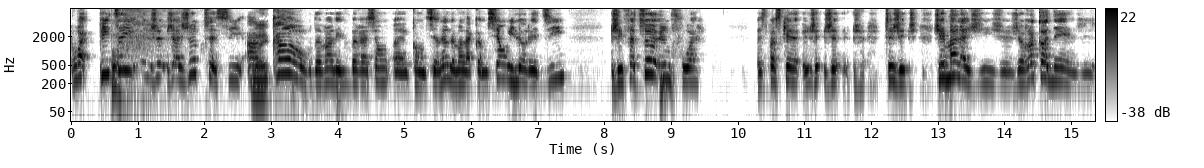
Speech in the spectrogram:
Ouais. Puis, tu sais, j'ajoute ceci. Ouais. Encore devant les libérations euh, conditionnelles, devant la commission, il aurait dit j'ai fait ça une fois. C'est parce que je, je, je- tu sais, j'ai- mal agi. Je, je reconnais. Je-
